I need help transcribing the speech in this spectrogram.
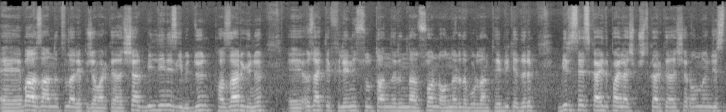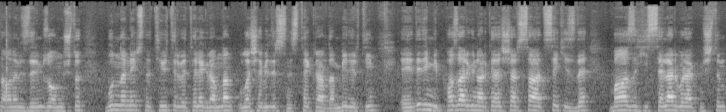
e, bazı anlatılar yapacağım arkadaşlar. Bildiğiniz gibi dün pazar günü e, özellikle filenin sultanlarından sonra onları da buradan tebrik ederim. Bir ses kaydı paylaşmıştık arkadaşlar. Onun öncesinde analizlerimiz olmuştu. Bunların hepsine Twitter ve Telegram'dan ulaşabilirsiniz. Tekrardan belirteyim. E, dediğim gibi pazar günü arkadaşlar saat 8'de bazı hisseler bırakmıştım.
